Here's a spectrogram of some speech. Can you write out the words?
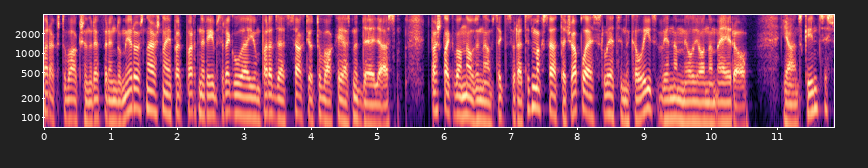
Parakstu vākšana referendumu ierosināšanai par partnerības regulējumu paredzēts sākt jau tuvākajās nedēļās. Pašlaik vēl nav zināms, cik tas varētu izmaksāt, taču aplēses liecina, ka līdz vienam miljonam eiro. Jānis Kincis,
